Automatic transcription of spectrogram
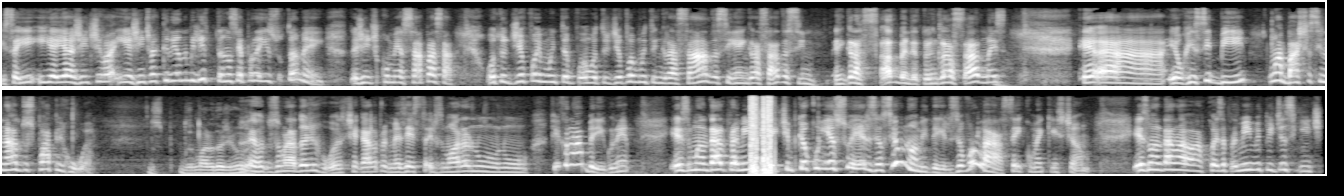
Isso aí, e aí a gente vai, e a gente vai criando militância para isso também, da gente começar a passar. Outro dia foi muito, outro dia foi muito engraçado, assim, é engraçado, assim, é engraçado, mas é tão engraçado, mas eu recebi um abaixo assinado dos Pop Rua. Dos, dos moradores de rua. É, dos moradores de rua. Chegaram para mim, mas eles, eles moram no, no. Ficam no abrigo, né? Eles mandaram para mim direitinho, porque eu conheço eles, eu sei o nome deles, eu vou lá, sei como é que eles chamam. Eles mandaram uma coisa para mim e me pediam o seguinte:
